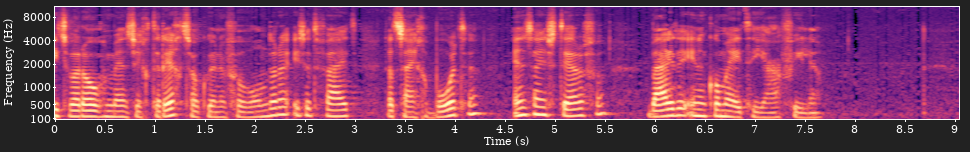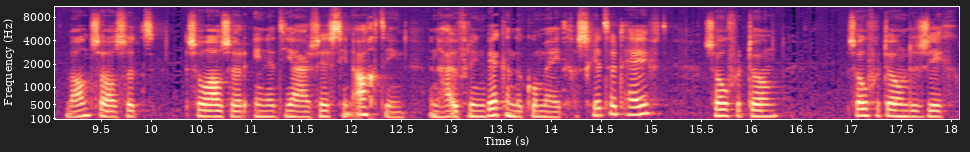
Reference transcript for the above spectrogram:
Iets waarover men zich terecht zou kunnen verwonderen is het feit dat zijn geboorte en zijn sterven beide in een kometenjaar vielen. Want zoals, het, zoals er in het jaar 1618 een huiveringwekkende komeet geschitterd heeft, zo, zo vertoonde zich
